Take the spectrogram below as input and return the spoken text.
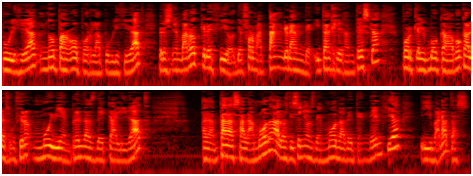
publicidad, no pagó por la publicidad, pero sin embargo creció de forma tan grande y tan gigantesca porque el boca a boca le funcionó muy bien. Prendas de calidad, adaptadas a la moda, a los diseños de moda de tendencia y baratas.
